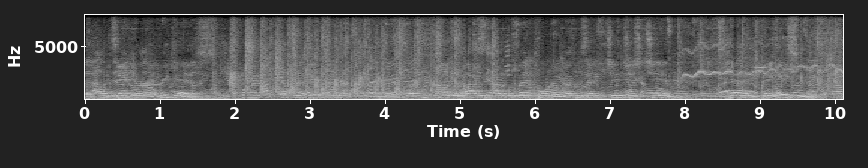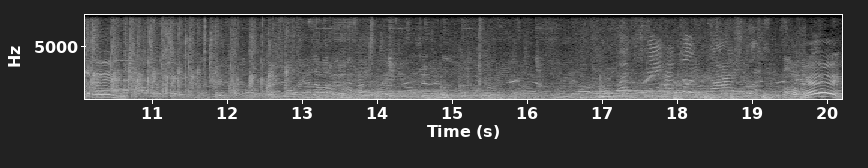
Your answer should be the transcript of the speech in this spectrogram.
Alexander Enriquez. Boxing out of the red corner, representing Ginger's Gym, Kevin De Jesus. Okay.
